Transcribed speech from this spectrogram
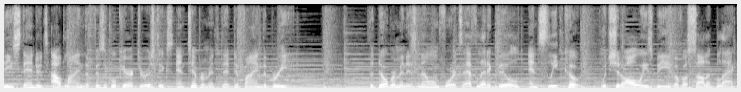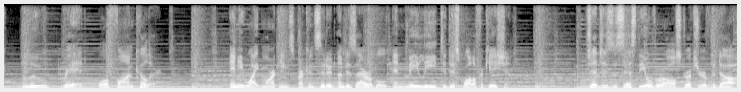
These standards outline the physical characteristics and temperament that define the breed. The Doberman is known for its athletic build and sleek coat, which should always be of a solid black, blue, red, or fawn color. Any white markings are considered undesirable and may lead to disqualification. Judges assess the overall structure of the dog,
